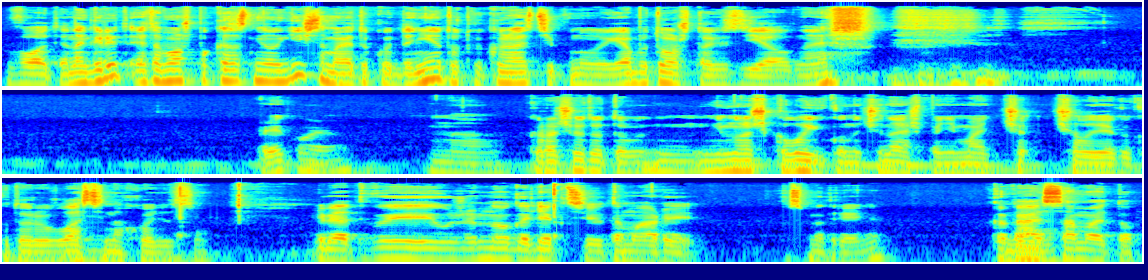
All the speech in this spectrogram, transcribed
Вот, и она говорит, это может показаться нелогичным, а я такой, да нет, тут как раз, типа, ну, я бы тоже так сделал, знаешь. Прикольно. Да. Короче, вот это немножечко логику начинаешь понимать человека, который у власти находится. Ребят, вы уже много лекций у Тамары посмотрели. Какая Да. самая топ?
